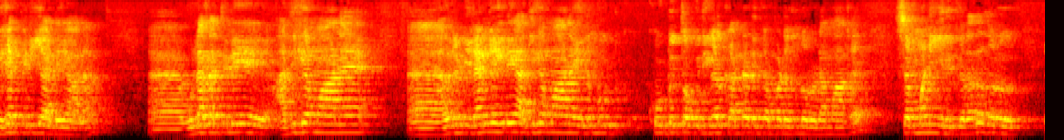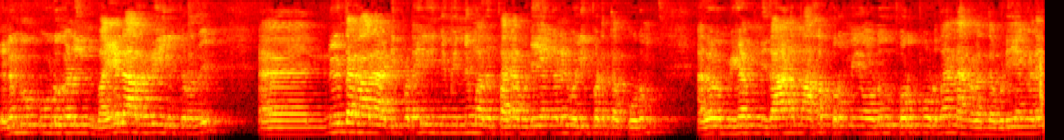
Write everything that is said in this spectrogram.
மிகப்பெரிய அடையாளம். உலகத்திலே அதிகமான அதிலும் இலங்கையிலே அதிகமான எலும்பு கூட்டு தொகுதிகள் கண்டெடுக்கப்படுகின்ற ஒரு இடமாக செம்மணி இருக்கிறது. அது ஒரு எலும்பு கூடுகளின் வயலாகவே இருக்கிறது. நீண்டகால நீண்ட கால அடிப்படையில் இன்னும் இன்னும் அது பல விடயங்களை வெளிப்படுத்தக்கூடும். அது மிக நிதானமாக பொறுமையோடு பொறுப்போடு தான் நாங்கள் அந்த விடயங்களை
